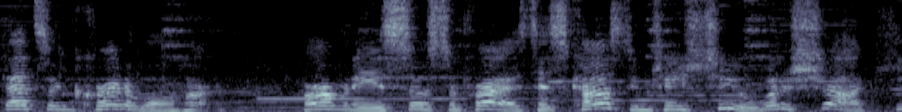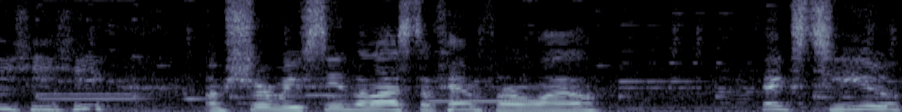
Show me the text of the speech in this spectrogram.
That's incredible. Har Harmony is so surprised. His costume changed too. What a shock. Hee hee hee. I'm sure we've seen the last of him for a while. Thanks to you,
